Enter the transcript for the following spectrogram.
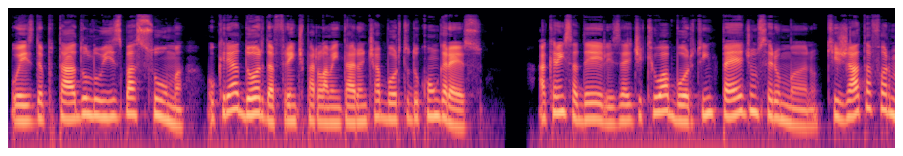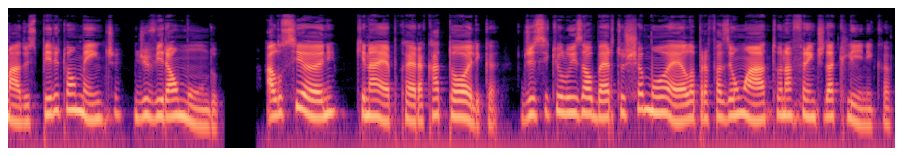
o ex-deputado Luiz Bassuma, o criador da Frente Parlamentar Antiaborto do Congresso. A crença deles é de que o aborto impede um ser humano, que já está formado espiritualmente, de vir ao mundo. A Luciane, que na época era católica, disse que o Luiz Alberto chamou ela para fazer um ato na frente da clínica.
